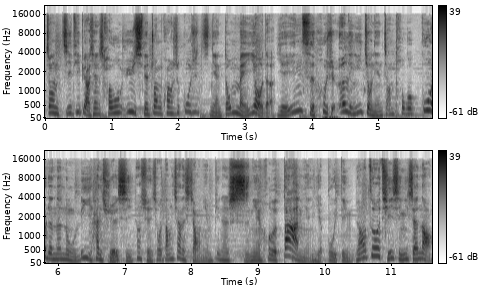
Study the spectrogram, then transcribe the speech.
这种集体表现超乎预期的状况是过去几年都没有的，也因此，或许2019年将透过过人的努力和学习，让选秀当下的小年变成十年后的大年也不一定。然后最后提醒一声哦，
